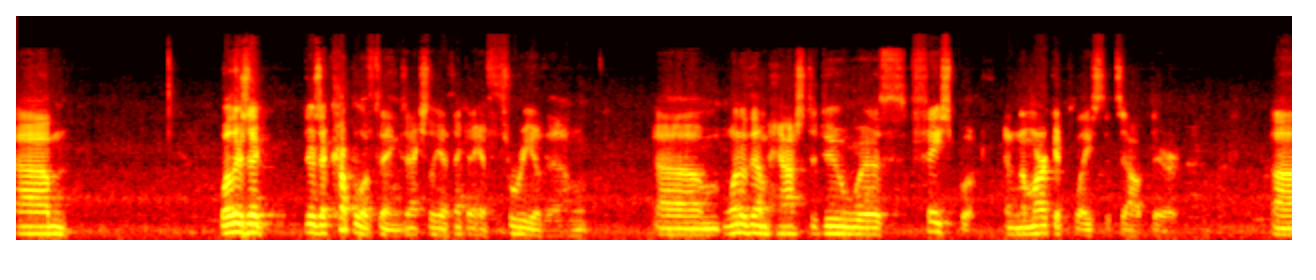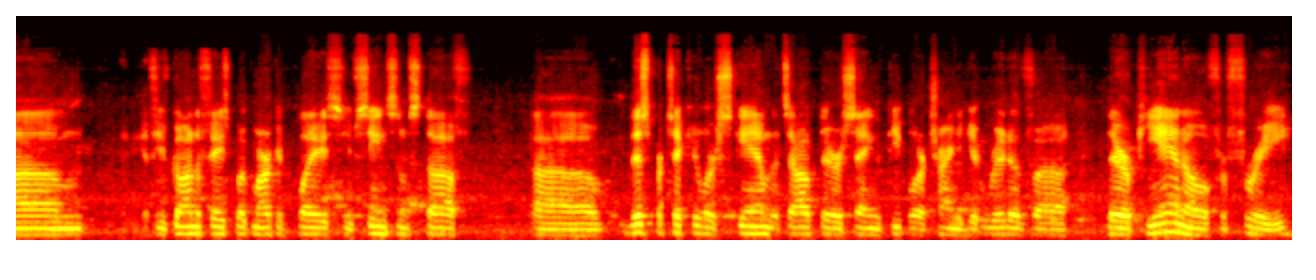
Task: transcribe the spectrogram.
Um, well, there's a there's a couple of things. Actually, I think I have three of them. Um, one of them has to do with Facebook and the marketplace that's out there. Um, if you've gone to Facebook Marketplace, you've seen some stuff. Uh, this particular scam that's out there saying that people are trying to get rid of uh, their piano for free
